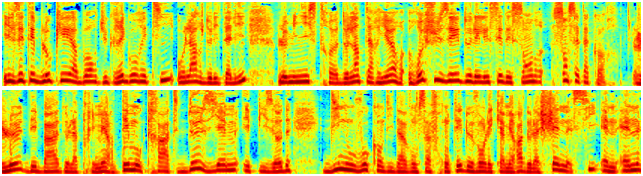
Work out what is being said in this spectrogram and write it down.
Ils étaient bloqués à bord du Gregoretti au large de l'Italie. Le ministre de l'Intérieur refusait de les laisser descendre sans cet accord. Le débat de la primaire démocrate, deuxième épisode. Dix nouveaux candidats vont s'affronter devant les caméras de la chaîne CNN.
